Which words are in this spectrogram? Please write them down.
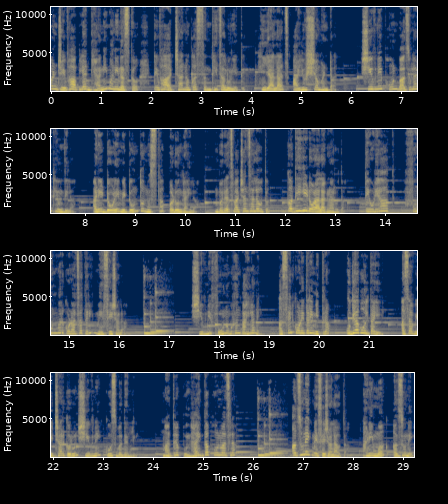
पण जेव्हा आपल्या ध्यानी मनी नसतं तेव्हा अचानकच संधी चालून येते. यालाच आयुष्य म्हणतात. शिवने फोन बाजूला ठेवून दिला आणि डोळे मिटून तो नुसता पडून राहिला. बरंच वाचन झालं होतं. कधीही डोळा लागणार होता. तेवढ्यात फोनवर कोणाचा तरी मेसेज आला. शिवने फोन उघडून पाहिला नाही. असेल कोणीतरी मित्र. उद्या बोलता येईल. असा विचार करून शिवने कूस बदलली. मात्र पुन्हा एकदा फोन वाजला. अजून एक मेसेज आला होता. आणि मग अजून एक.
